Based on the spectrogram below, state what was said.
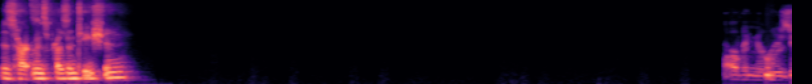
Ms. Hartman's presentation? Arvin Naruzzi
